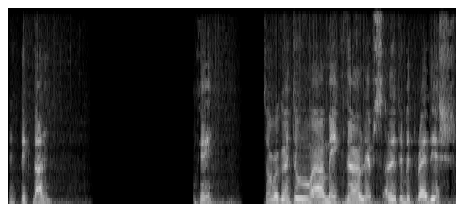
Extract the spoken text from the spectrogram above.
Then click done. Okay. So we're going to uh, make the lips a little bit reddish.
